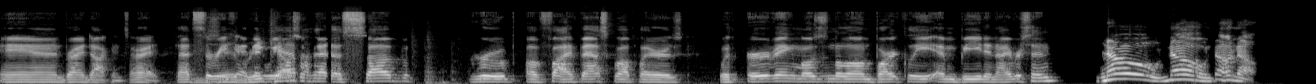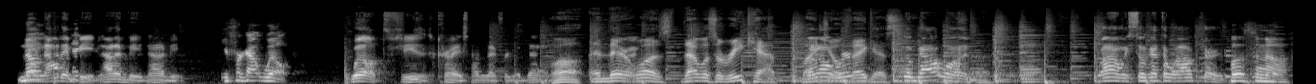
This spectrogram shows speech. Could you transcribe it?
and Brian Dawkins. All right, that's the Is it recap. And then we also had a sub group of five basketball players with Erving, Moses Malone, Barkley, Embiid, and Iverson. No, no, no, no, No, not Embiid, not Embiid, not Embiid. You forgot Will. Wilt, Jesus Christ, how did I forget that? Well, and there it was. That was a recap by No, no, Joe Vegas. Still got one. Ron, we still got the wild card. Close enough.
